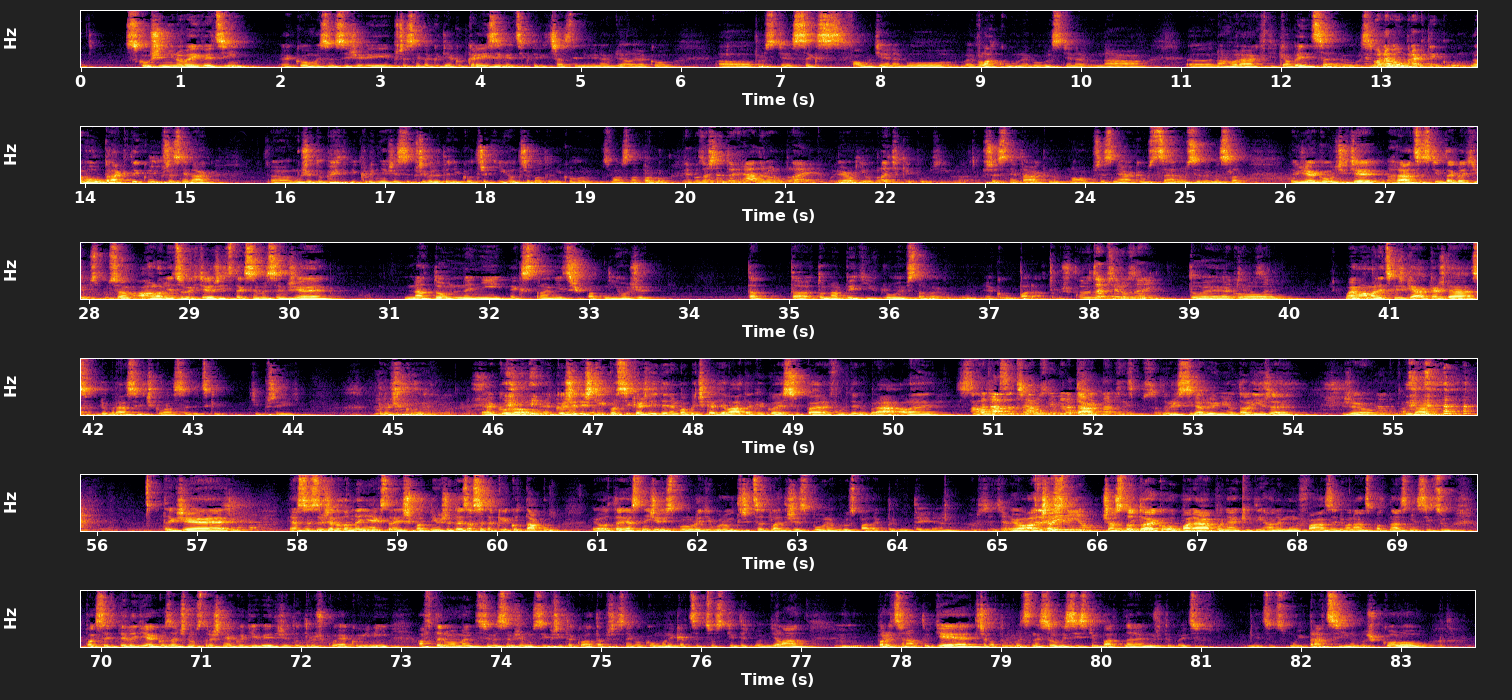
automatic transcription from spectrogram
zkoušení nových věcí, jako myslím si, že i přesně takové ty jako crazy věci, které třeba jste nikdy neudělali, jako uh, prostě sex v autě, nebo ve vlaku, nebo prostě na, na Eh, na horách v té kabince. Nebo, nebo novou praktiku. Novou praktiku, přesně tak. Eh, může to být i klidně, že si přivedete někoho třetího, třeba to někoho z vás napadlo. Nebo začnete hrát roleplay, nebo nějaké oblečky používat. Přesně tak, no, no, přesně nějakou scénu si vymyslet. Takže jako určitě hrát se s tím takhle tím způsobem a hlavně, co bych chtěl říct, tak si myslím, že na tom není extra nic špatného, že ta, ta, to napětí v dlouhém vztahu jako, jako upadá trošku. No to je přirozený. To je je jako... přirozený. Moje máma vždycky říká, každá dobrá svíčková se vždycky ti přejí. Trošku. Jako jo, jako že když ti prostě každý týden babička dělá, tak jako je super, furt je dobrá, ale... Si, Ale dá se třeba různě vylepšit Tak. na různý způsoby. můžeš si dát do jiného talíře, že jo, a tak. Takže já si myslím, že na tom není extra nic špatného, že to je zase taky jako tabu. Jo, to je jasný, že když spolu lidi budou 30 let, že spolu nebudou spát jak první týden. Určitě. Jo, a čas, no. často to jako opadá po nějaký té honeymoon fázi 12-15 měsíců, pak se ty lidi jako začnou strašně jako divit, že to trošku je jako jiný a v ten moment si myslím, že musí přijít taková ta přesně jako komunikace, co s tím teď budeme dělat, Mhm. proč se nám to děje, třeba to vůbec nesouvisí s tím partnerem, může to být co- něco s mojí prací nebo školou,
